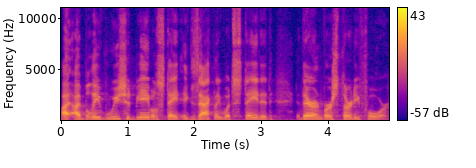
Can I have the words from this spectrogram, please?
I, I believe we should be able to state exactly what's stated there in verse 34.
